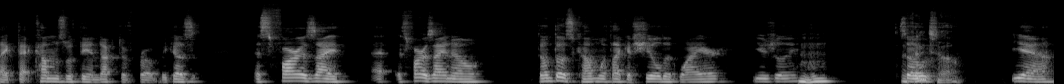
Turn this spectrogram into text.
like that comes with the inductive probe. Because as far as I as far as I know, don't those come with like a shielded wire usually? Mm-hmm. So, I think so. Yeah.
